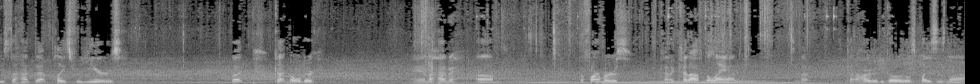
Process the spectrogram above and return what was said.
Used to hunt that place for years. But gotten older. And the um, the farmers kind of cut off the land. So that kind of harder to go to those places now.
